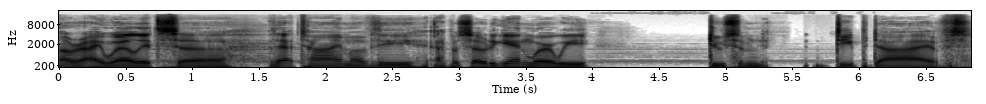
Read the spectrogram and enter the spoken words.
All right. Well, it's uh, that time of the episode again where we do some deep dives.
